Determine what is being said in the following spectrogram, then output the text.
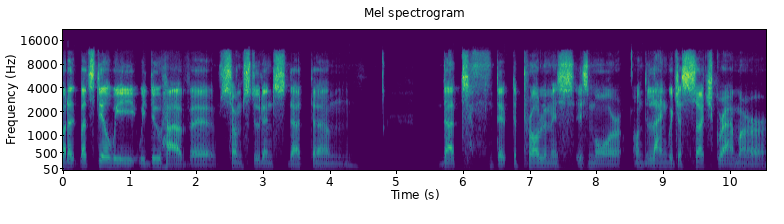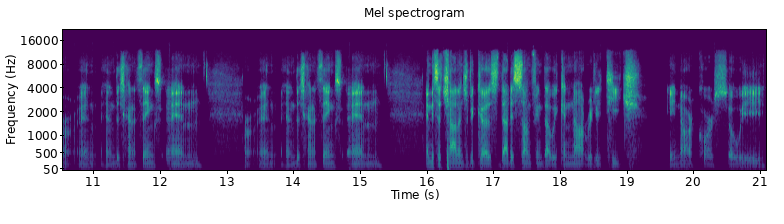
but uh, but still we we do have uh, some students that um, that the, the problem is is more on the language as such grammar and and this kind of things and and and this kind of things and and it's a challenge because that is something that we cannot really teach in our course. So we,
